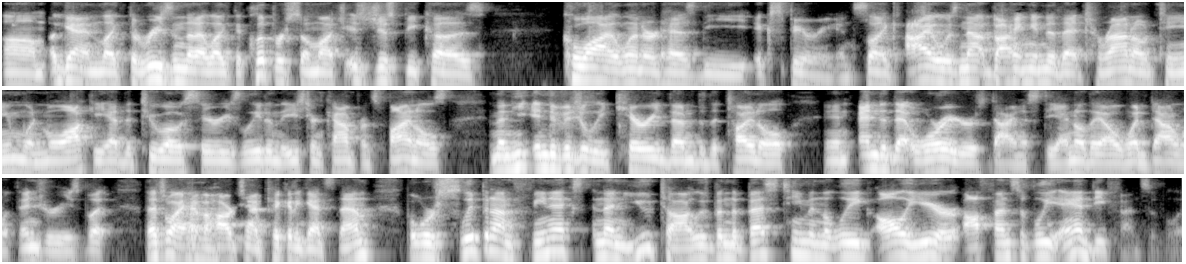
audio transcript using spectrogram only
Um, again, like the reason that I like the Clippers so much is just because Kawhi Leonard has the experience. Like I was not buying into that Toronto team when Milwaukee had the 2-0 series lead in the Eastern Conference Finals, and then he individually carried them to the title and ended that Warriors dynasty. I know they all went down with injuries, but that's why I have a hard time picking against them. But we're sleeping on Phoenix and then Utah, who's been the best team in the league all year, offensively and defensively.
